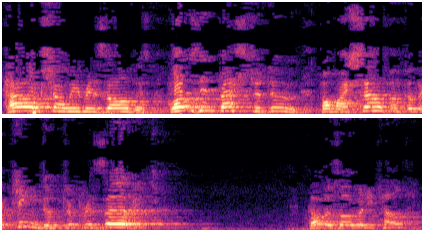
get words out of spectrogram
How shall we resolve this? What is it best to do for myself and for the kingdom to preserve it? God has already told him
